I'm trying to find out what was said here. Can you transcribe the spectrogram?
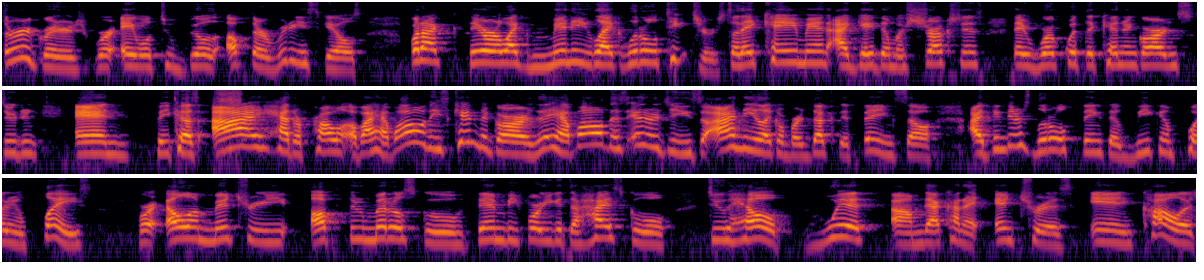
third graders were able to build up their reading skills. But I, they were like many, like little teachers. So they came in, I gave them instructions. They worked with the kindergarten student, and because I had a problem of I have all these kindergartens, they have all this energy, so I need like a productive thing. So I think there's little things that we can put in place for elementary up through middle school, then before you get to high school to help with um, that kind of interest in college,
